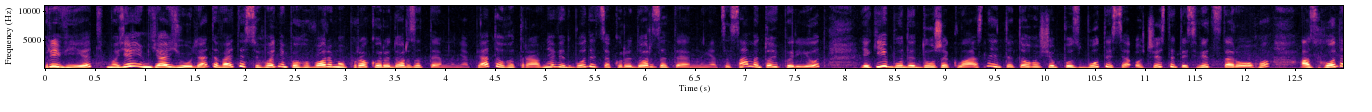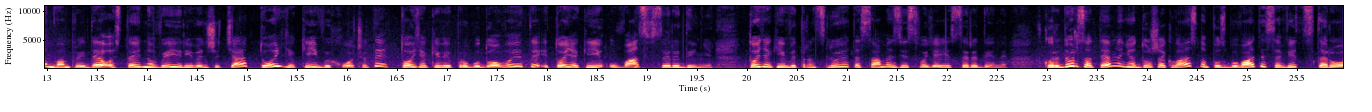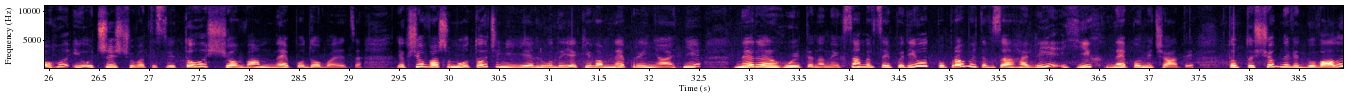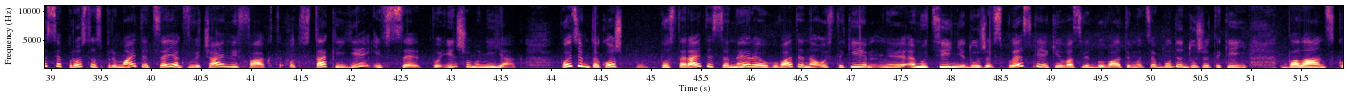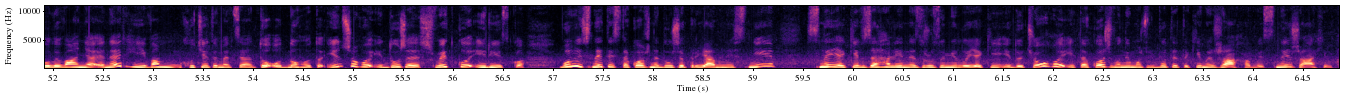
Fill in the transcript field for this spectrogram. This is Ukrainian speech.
Привіт! Моє ім'я Юля. Давайте сьогодні поговоримо про коридор затемнення. 5 травня відбудеться коридор затемнення. Це саме той період, який буде дуже класний для того, щоб позбутися, очиститись від старого. А згодом вам прийде ось той новий рівень життя, той, який ви хочете, той, який ви пробудовуєте, і той, який у вас всередині, той, який ви транслюєте саме зі своєї середини. В коридор затемнення дуже класно позбуватися від старого і очищуватись від того, що вам не подобається. Якщо в вашому оточенні є люди, які вам неприйнятні, не реагуйте на них. Саме в цей період попробуйте взагалі їх не помічати. Тобто, щоб не відбувалося, просто сприймайте це як звичайний факт. От так і є, і все, по-іншому ніяк. Потім також постарайтеся не реагувати на ось такі емоційні дуже всплески, які у вас відбуватимуться. Буде дуже такий баланс коливання енергії. Вам хотітиметься то одного, то іншого, і дуже швидко і різко. Будуть снитись також не дуже приємні сні, сни, які взагалі не зрозуміло, які і до чого, і також вони можуть бути такими жахами, сни жахів.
